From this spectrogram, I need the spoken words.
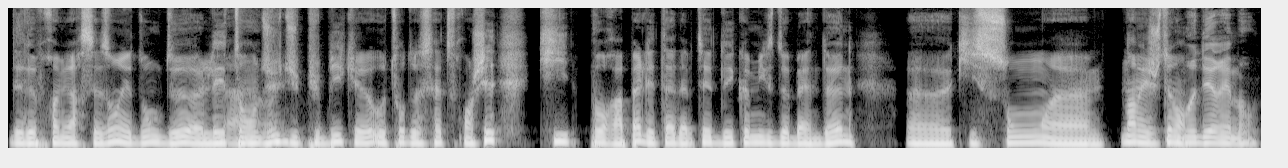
des deux premières saisons et donc de euh, l'étendue ah du public euh, autour de cette franchise, qui, pour rappel, est adaptée des comics de Bandon, euh, qui sont non mais justement modérément,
